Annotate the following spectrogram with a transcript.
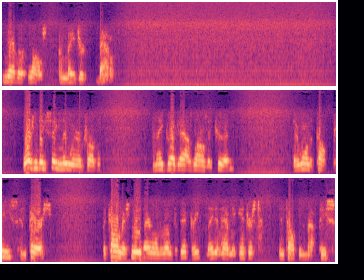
never lost a major battle. Washington, D.C. knew we were in trouble, and they drug it out as long as they could. They wanted to talk peace in Paris. The communists knew they were on the road to victory. They didn't have any interest in talking about peace.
